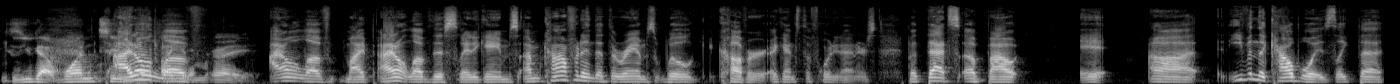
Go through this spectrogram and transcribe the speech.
Because you got one, two. I don't love- 'em right. I don't love my I don't love this slate of games. I'm confident that the Rams will cover against the 49ers, but that's about it. Uh even the Cowboys like the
